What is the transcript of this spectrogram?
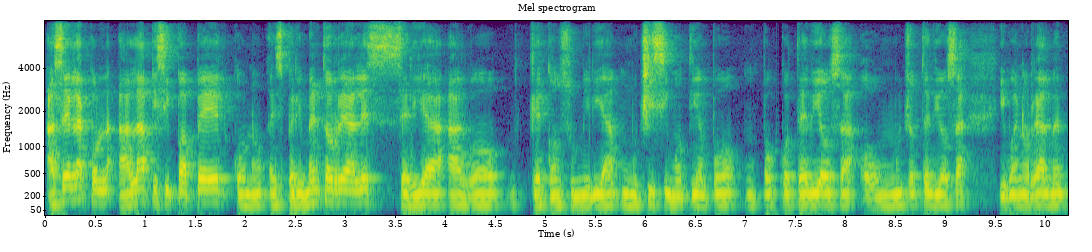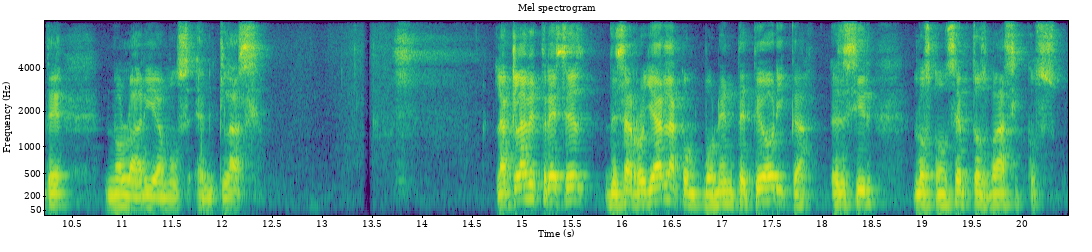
hacerla con, a lápiz y papel, con experimentos reales, sería algo que consumiría muchísimo tiempo, un poco tediosa o mucho tediosa, y bueno, realmente no lo haríamos en clase. La clave 3 es desarrollar la componente teórica, es decir, los conceptos básicos.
